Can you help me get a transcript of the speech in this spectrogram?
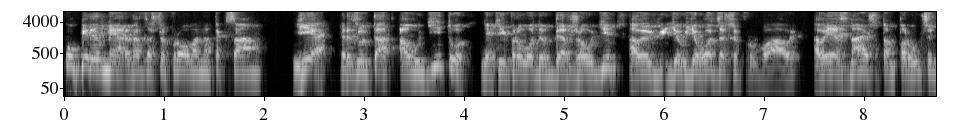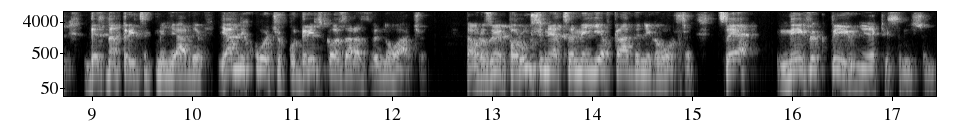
Укренерго зашифрована так само. Є результат аудіту, який проводив держаудіт, але його зашифрували. Але я знаю, що там порушень десь на 30 мільярдів. Я не хочу Кудрівського зараз звинувачувати. Там розумієте, порушення це не є вкрадені гроші, це неефективні якісь рішення.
